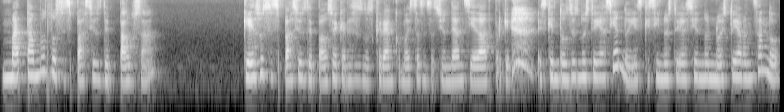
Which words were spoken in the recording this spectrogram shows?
matamos los espacios de pausa, que esos espacios de pausa que a veces nos crean como esta sensación de ansiedad, porque ¡Ah! es que entonces no estoy haciendo, y es que si no estoy haciendo, no estoy avanzando.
